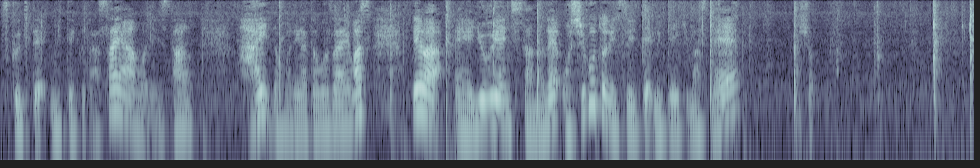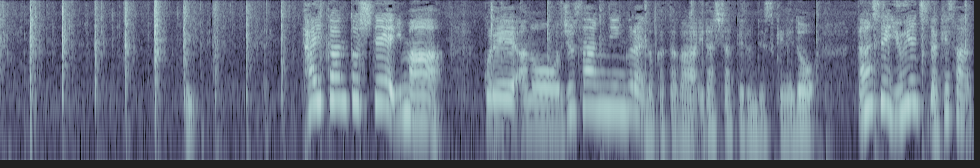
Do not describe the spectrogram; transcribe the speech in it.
作ってみてくださいハーモニーさん。はい、どうもありがとうございます。では、えー、遊園地さんのね、お仕事について見ていきますね。よいしょ。体感として今、これ、あの、13人ぐらいの方がいらっしゃってるんですけれど、男性遊園地だけさん、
